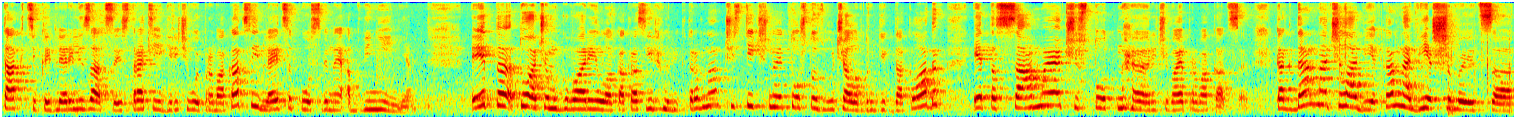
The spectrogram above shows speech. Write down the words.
тактикой для реализации стратегии речевой провокации является косвенное обвинение. Это то, о чем говорила как раз Елена Викторовна, частичное, то, что звучало в других докладах, это самая частотная речевая провокация. Когда на человека навешивается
